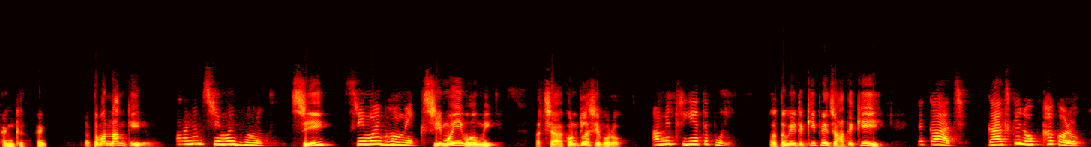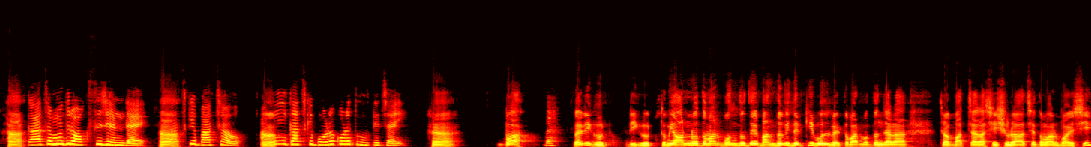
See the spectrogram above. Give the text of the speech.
থ্যাংক ইউ থ্যাংক তোমার নাম কি? আমার নাম শ্রীময় ভৌমিক। শ্রী? শ্রীময় ভৌমিক। শ্রীময়ী ভৌমিক। আচ্ছা কোন ক্লাসে পড়ো? আমি থ্রি এতে পড়ি। তুমি এটা কি পেয়েছ? হাতে কি? গাছ। গাছকে রক্ষা করো। হ্যাঁ। গাছ আমাদের অক্সিজেন দেয়। হ্যাঁ। গাছকে বাঁচাও। আমি এই গাছকে বড় করে তুলতে চাই। হ্যাঁ। বাহ। বাহ। ভেরি গুড ভেরি গুড তুমি অন্য তোমার বন্ধুদের বান্ধবীদের কি বলবে? তোমার মতন যারা সব বাচ্চারা শিশুরা আছে তোমার বয়সী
